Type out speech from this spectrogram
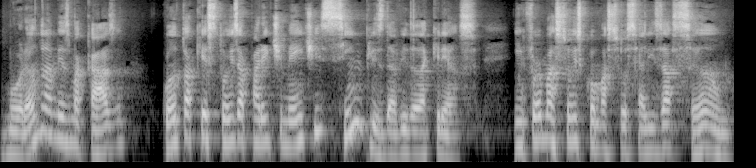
morando na mesma casa, quanto a questões aparentemente simples da vida da criança. Informações como a socialização,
